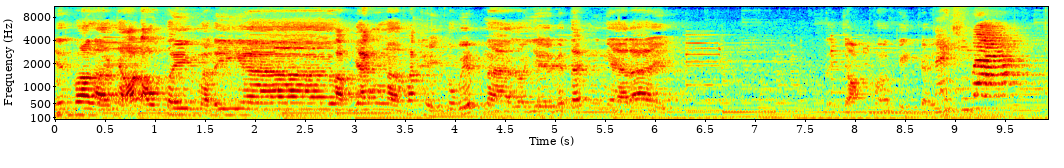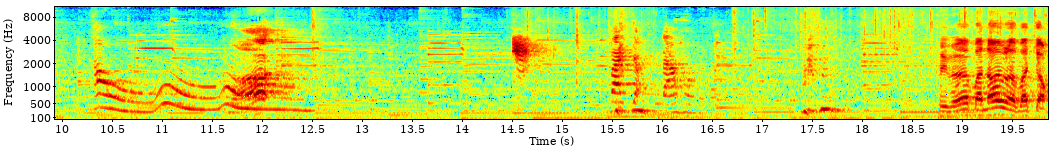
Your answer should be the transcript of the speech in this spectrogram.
Jennifer là nhỏ đầu tiên mà đi à, làm răng là phát hiện Covid nè Rồi về mới test ở nhà đây. Để chọt nó kỹ kỹ. Này chị ba. Đó Ba chồng đau hơn rồi đó Thì bà, bà nói là bà chọt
